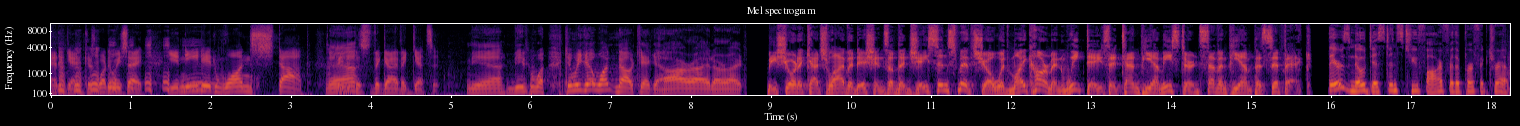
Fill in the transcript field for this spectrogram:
and again. Because what do we say? You needed one stop. Yeah. Maybe this is the guy that gets it. Yeah, need one. Can we get one? No, can't get. All right, all right. Be sure to catch live editions of the Jason Smith Show with Mike Harmon weekdays at 10 p.m. Eastern, 7 p.m. Pacific. There's no distance too far for the perfect trip.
